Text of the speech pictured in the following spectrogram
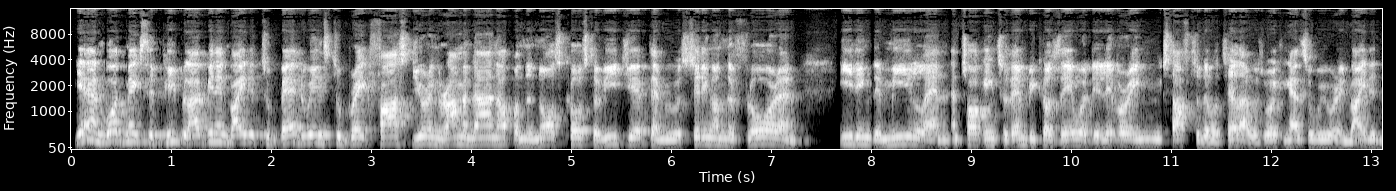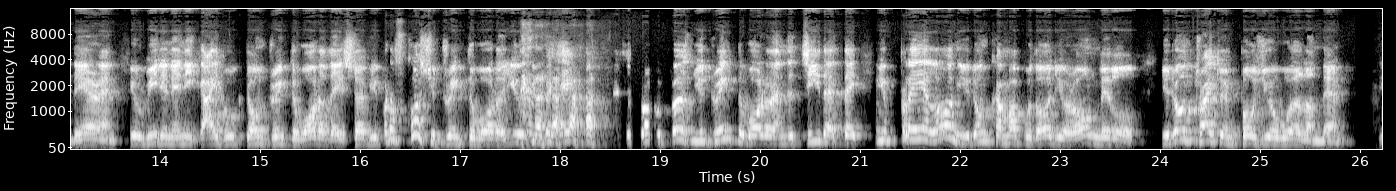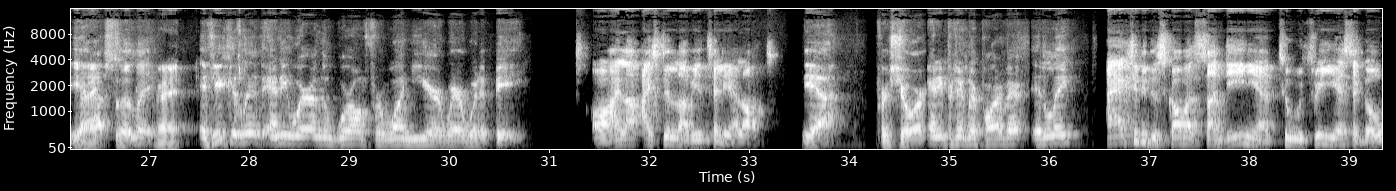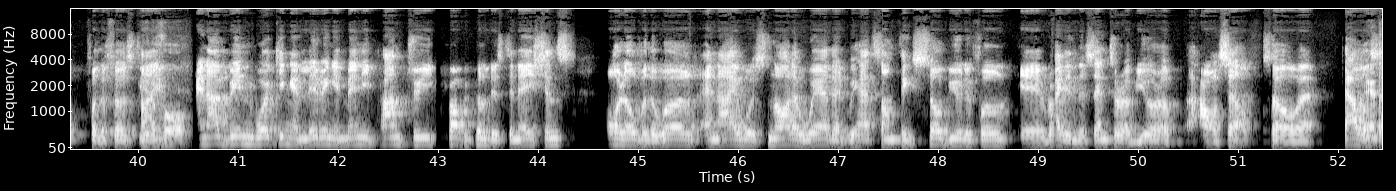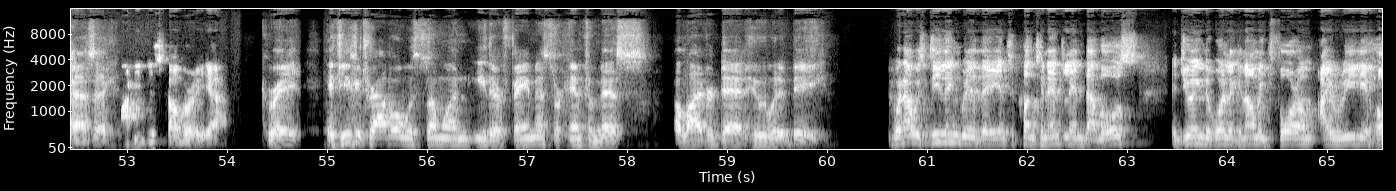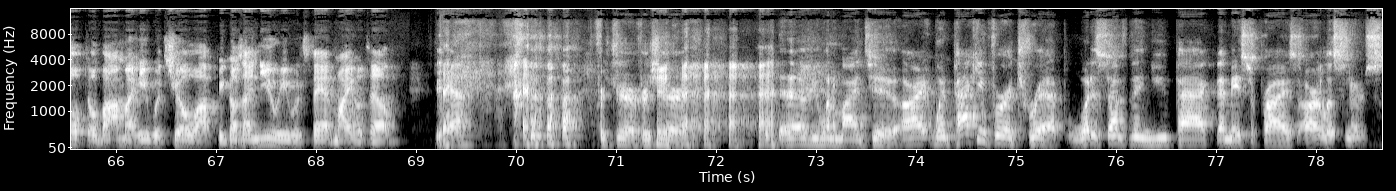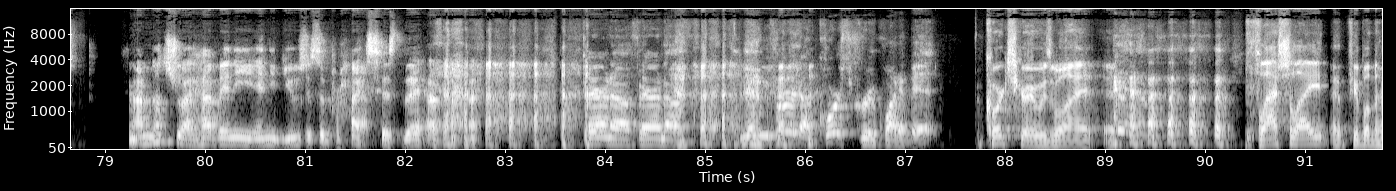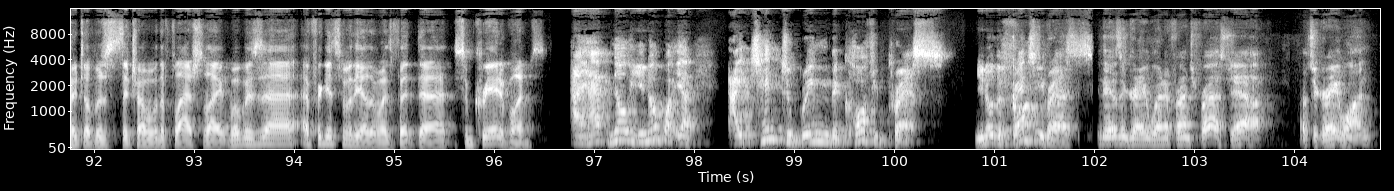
Yeah, and what makes the people? I've been invited to Bedouins to break fast during Ramadan up on the north coast of Egypt, and we were sitting on the floor and eating the meal and, and talking to them because they were delivering stuff to the hotel I was working at. So we were invited there. And you read in any guidebook, don't drink the water they serve you. But of course you drink the water. You, you behave as a proper person. You drink the water and the tea that they, you play along. You don't come up with all your own little, you don't try to impose your world on them. Yeah, right. absolutely. Right. If you could live anywhere in the world for one year, where would it be? Oh, I, lo- I still love Italy a lot. Yeah, for sure. Any particular part of it, Italy? I actually discovered Sardinia two, three years ago for the first time. Beautiful. And I've been working and living in many palm tree tropical destinations all over the world. And I was not aware that we had something so beautiful uh, right in the center of Europe ourselves. So uh, that was Fantastic. a funny discovery. Yeah. Great. If you could travel with someone either famous or infamous, alive or dead, who would it be? When I was dealing with the Intercontinental in Davos during the World Economic Forum, I really hoped Obama he would show up because I knew he would stay at my hotel. Yeah. for sure, for sure. that would be one of mine too. All right. When packing for a trip, what is something you pack that may surprise our listeners? I'm not sure I have any any user surprises there. fair enough. Fair enough. You know, we've heard of corkscrew quite a bit. Corkscrew was one. flashlight. Uh, people in the hotel was they travel with a flashlight. What was uh, I forget some of the other ones, but uh, some creative ones. I have no. You know what? Yeah, I tend to bring the coffee press. You know the French press. press. There's a great one, a French press. Yeah, that's a great one.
